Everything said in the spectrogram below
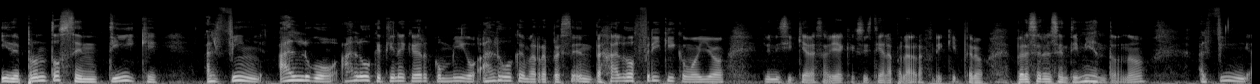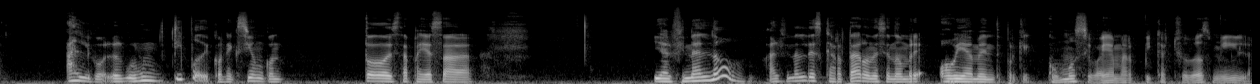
Y de pronto sentí que al fin algo, algo que tiene que ver conmigo, algo que me representa, algo friki como yo. Yo ni siquiera sabía que existía la palabra friki, pero, pero ese era el sentimiento, ¿no? Al fin algo, algún tipo de conexión con toda esta payasada. Y al final no, al final descartaron ese nombre, obviamente, porque ¿cómo se va a llamar Pikachu 2000?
